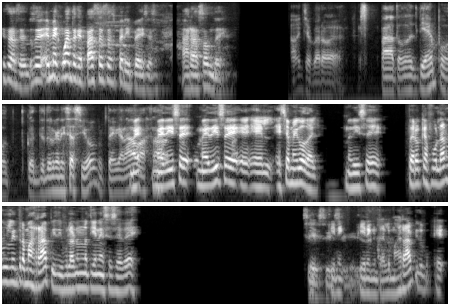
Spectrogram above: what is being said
¿Qué se hace? Entonces, él me cuenta que pasa esas peripecias a razón de. Oye, pero eh, para todo el tiempo, cuestión de organización, usted graba. Me, dice, me dice eh, el, ese amigo de él, me dice, pero que a fulano le entra más rápido y fulano no tiene SSD. Sí, sí, tiene, sí. tiene que entrarle más rápido porque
